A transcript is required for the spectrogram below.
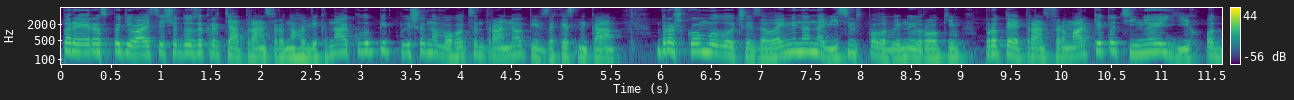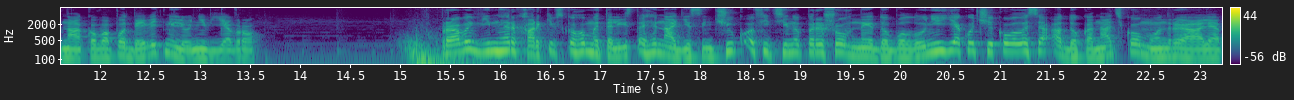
Перейра сподівається, що до закриття трансферного вікна клуб підпише нового центрального півзахисника. Брошко молодший за Леміна на 8,5 років. Проте трансфермаркет оцінює їх однаково по 9 мільйонів євро. Правий вінгер харківського металіста Геннадій Синчук офіційно перейшов не до Болонії, як очікувалося, а до канадського Монреаля.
